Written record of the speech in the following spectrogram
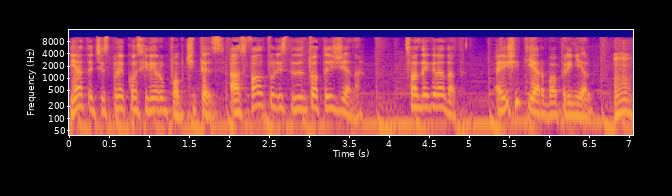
Iată ce spune consilierul Pop, citez. Asfaltul este de toată jena. S-a degradat. A ieșit iarba prin el. Mhm.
